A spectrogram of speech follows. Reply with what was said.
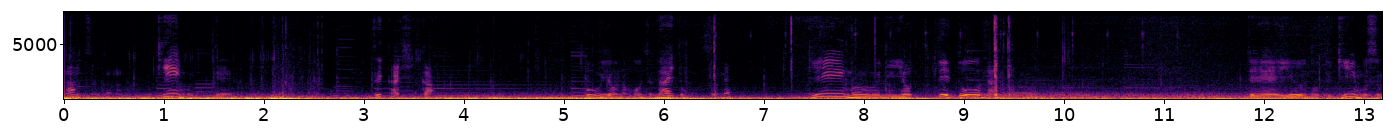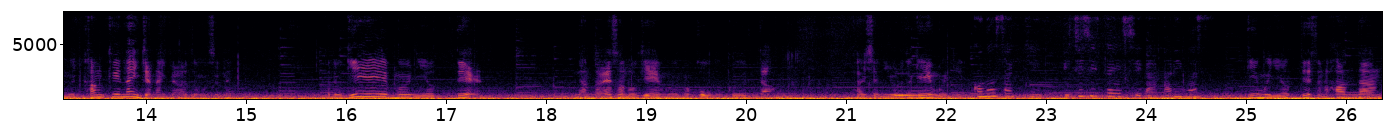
なんつうかな。ゲームって是か非か問うようなもんじゃないと思うんですよね。ゲームによってどうなるっていうのってゲームするのに関係ないんじゃないかなと思うんですよね。例えばゲームによってなんかねそのゲームの広告打った会社によるとゲームに。この先一時停止があります。ゲームによってその判断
